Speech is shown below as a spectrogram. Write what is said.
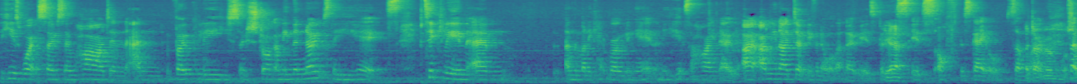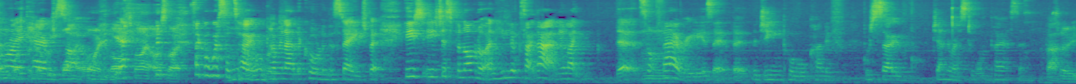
he's worked so so hard and and vocally he's so strong. I mean the notes that he hits, particularly in um, and the money kept rolling in and he hits a high note. I, I mean I don't even know what that note is, but Yeah. it's it's off the scale somewhere. I don't remember what It's like song it was, Mariah Carey was one style. point last night I was like, it's like a whistle "Oh, tone coming out the corner of the stage. But he's he's just phenomenal and he looks like that and you're like, "Uh, it's Mm. not fair really, is it? That the gene pool kind of was so generous to one person. But So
